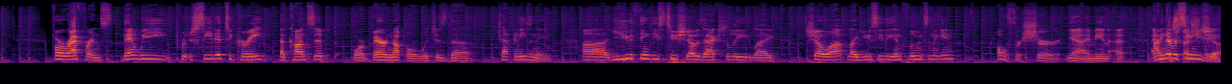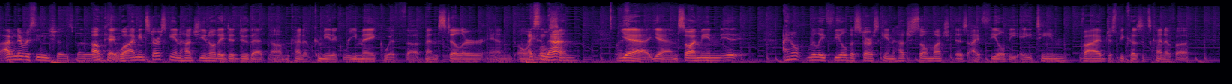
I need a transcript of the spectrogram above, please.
for reference, then we proceeded to create the concept or bare knuckle, which is the Japanese name. Uh, you think these two shows actually like show up? Like you see the influence in the game? Oh, for sure. Yeah, I mean, I, I I've never seen these shows. I've never seen these shows, by the way. Okay, so- well, I mean, Starsky and Hutch, you know, they did do that um, kind of comedic remake with uh, Ben Stiller and Owen I seen that. Yeah, yeah, and so I mean, it, I don't really feel the Starsky and Hutch so much as I feel the A Team vibe, just because it's kind of a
